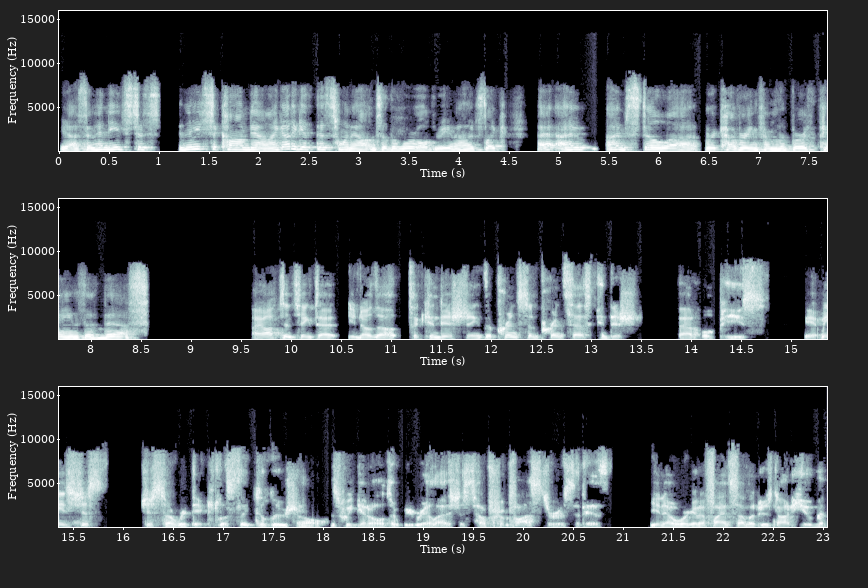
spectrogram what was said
Yes, and it needs to it needs to calm down. I got to get this one out into the world. You know, it's like I, I am still uh, recovering from the birth pains of this. I often think that you know the the conditioning, the prince and princess condition, that whole piece. I mean, it's just just so ridiculously delusional. As we get older, we realize just how preposterous it is. You know, we're going to find someone who's not human,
